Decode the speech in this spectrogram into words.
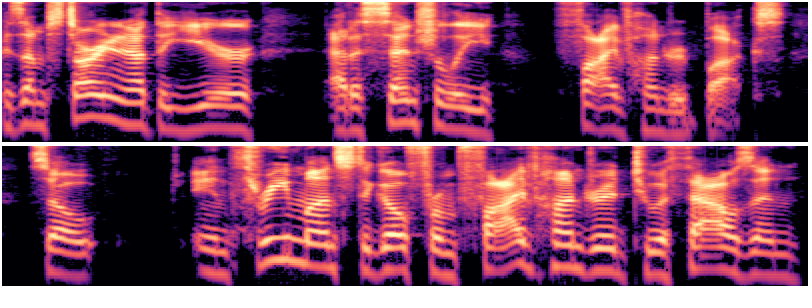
is I'm starting at the year at essentially 500 bucks. So in three months to go from 500 to 1000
